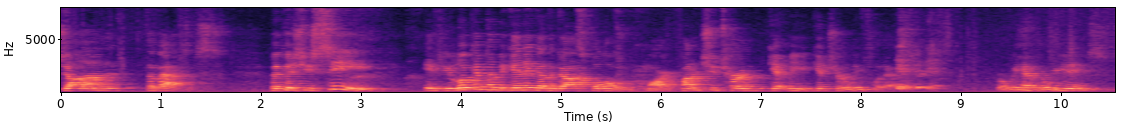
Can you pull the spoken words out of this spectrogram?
John the Baptist. Because you see, if you look at the beginning of the Gospel of Mark, why don't you turn, get me, get your leaflet out, where we have the readings.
